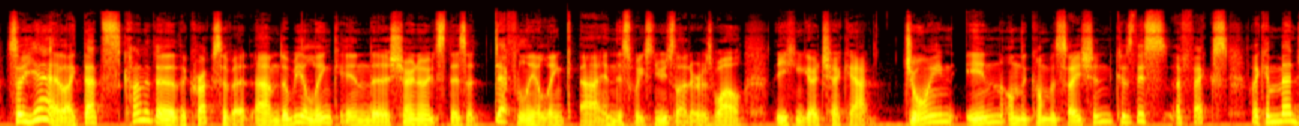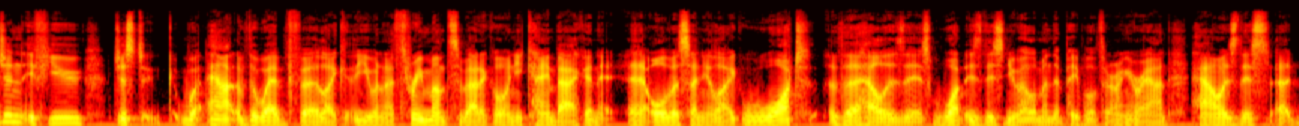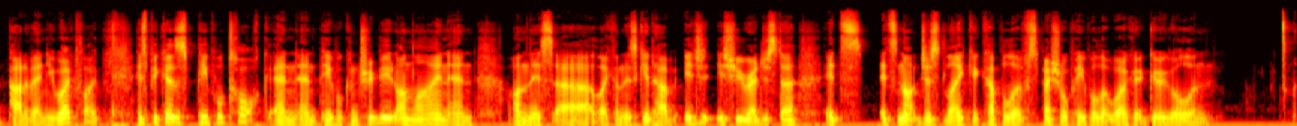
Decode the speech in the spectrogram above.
So yeah, like that's kind of the the crux of it. Um, there'll be a link in the show notes. There's a definitely a link uh, in this week's newsletter as well that you can go check out join in on the conversation because this affects like imagine if you just were out of the web for like you went on a three month sabbatical and you came back and, and all of a sudden you're like what the hell is this? What is this new element that people are throwing around? How is this uh, part of our new workflow? It's because people talk and and people contribute online and on this uh, like on this github issue register. It's it's not just like a couple of special people that work at google and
